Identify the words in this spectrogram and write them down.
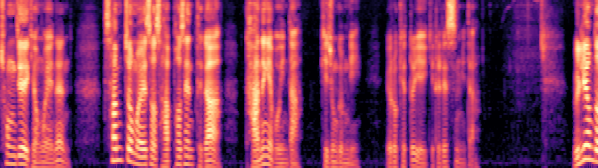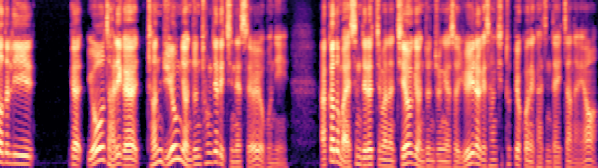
총재의 경우에는 3.5에서 4%가 가능해 보인다. 기준금리. 이렇게 또 얘기를 했습니다. 윌리엄 더들리 그러니까 요 자리가 전 뉴욕 연준 총재를 지냈어요, 요 분이. 아까도 말씀드렸지만 지역 연준 중에서 유일하게 상시 투표권을 가진다 했잖아요.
